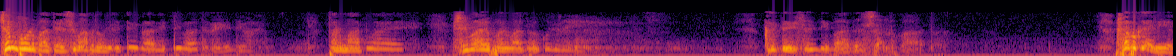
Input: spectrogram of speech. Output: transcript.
संपूर्ण बातें समाप्त हो जाए। इतनी बात इतनी बात रही बात। परमात्मा है। सिवाय परमात्मा कुछ नहीं है। कितनी सदी बात सरल बात। सबके लिए।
